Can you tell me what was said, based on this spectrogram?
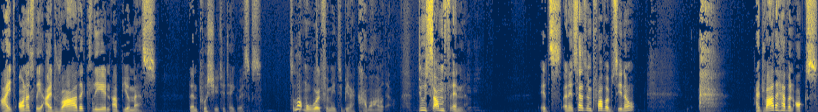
I'd honestly, I'd rather clean up your mess than push you to take risks. It's a lot more work for me to be like, come on, do something. It's and it says in Proverbs, you know, I'd rather have an ox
